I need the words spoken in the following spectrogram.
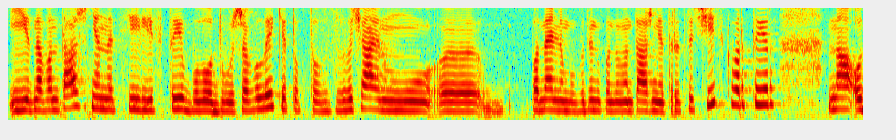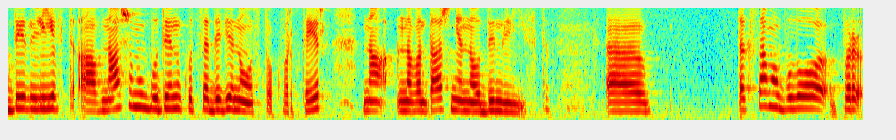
І навантаження на ці ліфти було дуже велике. Тобто, в звичайному панельному будинку навантаження 36 квартир на один ліфт, а в нашому будинку це 90 квартир на навантаження на один ліфт. Е, так само було е,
